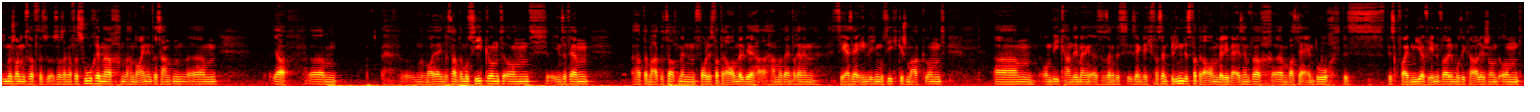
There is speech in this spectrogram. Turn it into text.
immer schon auf der, sozusagen auf der Suche nach, nach neuen interessanten ähm, ja, ähm, neuer interessanter Musik und, und insofern hat der Markus auch mein volles Vertrauen, weil wir haben halt einfach einen sehr, sehr ähnlichen Musikgeschmack und ähm, und ich kann dem, also sagen, das ist eigentlich fast ein blindes Vertrauen, weil ich weiß einfach, ähm, was der Einbruch, das, das gefällt mir auf jeden Fall musikalisch und, und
